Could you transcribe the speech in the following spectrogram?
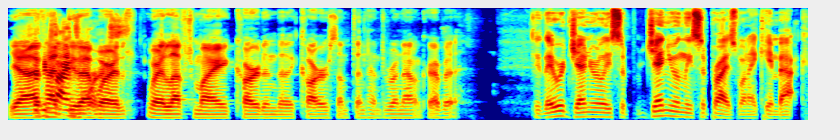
Yeah, I've had to do kind's that where I, where I left my card in the car or something. Had to run out and grab it. Dude, they were genuinely sup- genuinely surprised when I came back.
